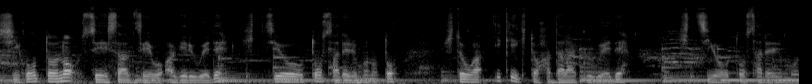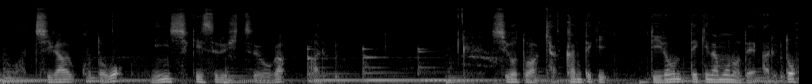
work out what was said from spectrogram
仕事の生産性を上げる上で必要とされるものと人が生き生きと働く上で必要とされるものは違うことを認識する必要がある。仕事は客観的理論的なものであると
